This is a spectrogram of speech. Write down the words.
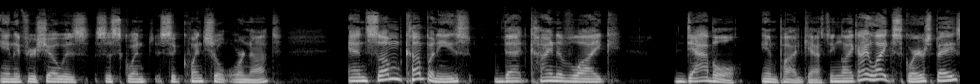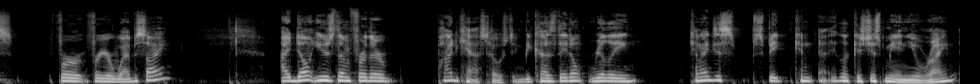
and if your show is sequential or not. And some companies that kind of like dabble in podcasting, like I like Squarespace for for your website. I don't use them for their podcast hosting because they don't really. Can I just speak? Can look? It's just me and you, right?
